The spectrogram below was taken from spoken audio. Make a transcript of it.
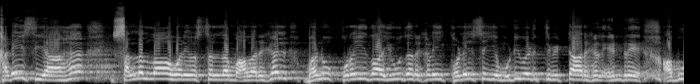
கடைசியாக சல்லல்லாஹு அலைவசல்லம் அவர்கள் பனு குறைதா யூதர்களை கொலை செய்ய முடிவெடுத்து விட்டார்கள் என்று Abu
